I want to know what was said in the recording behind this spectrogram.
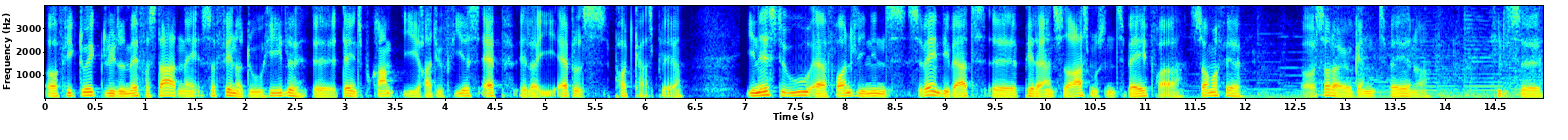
og fik du ikke lyttet med fra starten af, så finder du hele øh, dagens program i Radio 4's app eller i Apples podcast player. I næste uge er Frontlinjens sædvanlige vært, øh, Peter Ernst Rasmussen, tilbage fra sommerferie. Og så er der jo gerne tilbage når hilse øh,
